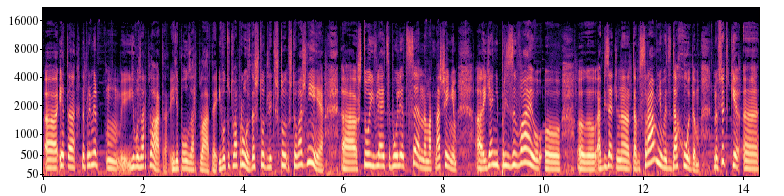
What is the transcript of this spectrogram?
э, это, например, его зарплата или ползарплаты. И вот тут вопрос, да, что, для, что, что важнее, э, что является более ценным отношением. Э, я не призываю э, э, обязательно там сравнивать с доходом, но все-таки э,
